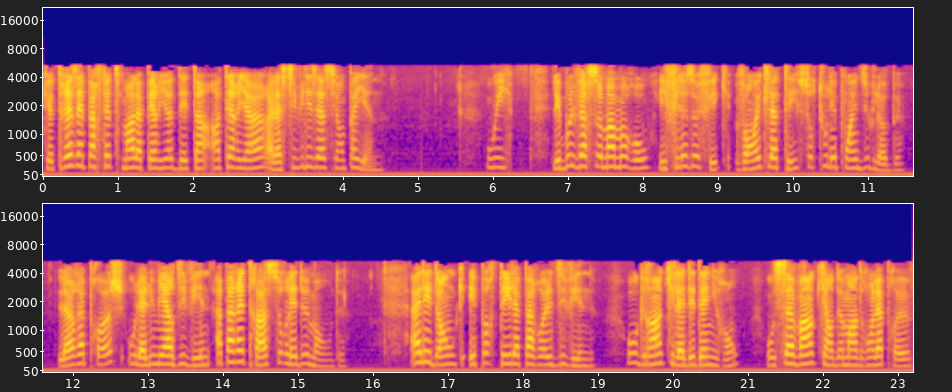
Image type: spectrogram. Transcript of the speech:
que très imparfaitement la période des temps antérieurs à la civilisation païenne oui les bouleversements moraux et philosophiques vont éclater sur tous les points du globe. L'heure approche où la lumière divine apparaîtra sur les deux mondes. Allez donc et portez la parole divine aux grands qui la dédaigneront aux savants qui en demanderont la preuve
